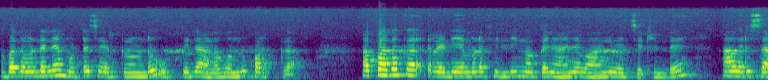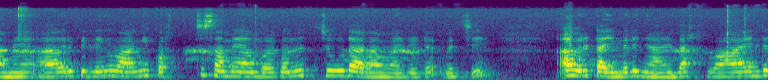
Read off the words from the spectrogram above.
അപ്പോൾ അതുകൊണ്ട് തന്നെ മുട്ട ചേർക്കണോണ്ട് ഉപ്പിന്റെ അളവൊന്ന് കുറക്കുക. അപ്പോൾ അതൊക്കെ റെഡി നമ്മുടെ ഫില്ലിംഗ് ഒക്കെ ഞാൻ വാങ്ങി വെച്ചിട്ടുണ്ട്. ആ ഒരു സമയം ആ ഒരു ഫില്ലിങ് വാങ്ങി കുറച്ച് സമയമാകുമ്പോഴേക്കൊന്ന് ചൂടാറാൻ വേണ്ടിയിട്ട് വെച്ച് ആ ഒരു ടൈമിൽ ഞാനിതാ വായന്റെ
